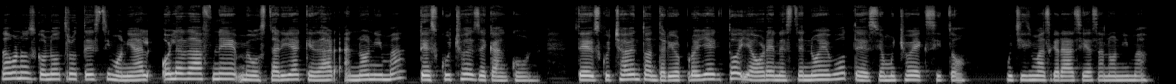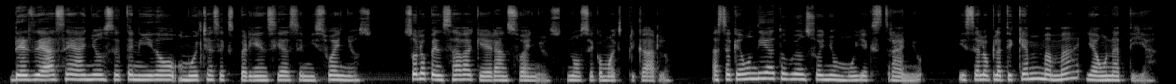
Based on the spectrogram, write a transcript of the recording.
Vámonos con otro testimonial. Hola Dafne, me gustaría quedar anónima. Te escucho desde Cancún. Te escuchaba en tu anterior proyecto y ahora en este nuevo te deseo mucho éxito. Muchísimas gracias, Anónima. Desde hace años he tenido muchas experiencias en mis sueños. Solo pensaba que eran sueños, no sé cómo explicarlo. Hasta que un día tuve un sueño muy extraño y se lo platiqué a mi mamá y a una tía.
